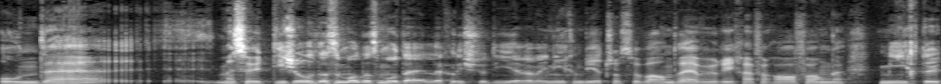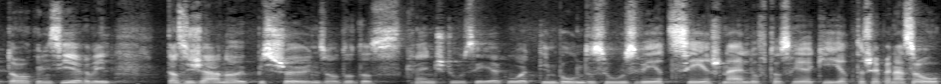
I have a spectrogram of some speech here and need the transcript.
Und äh, man sollte schon das mal das Modell ein bisschen studieren. Wenn ich ein Wirtschaftsverband wäre, würde ich einfach anfangen, mich dort zu organisieren, weil das ist auch noch etwas Schönes, oder? Das kennst du sehr gut. Im Bundeshaus wird sehr schnell auf das reagiert. Das ist eben auch so.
